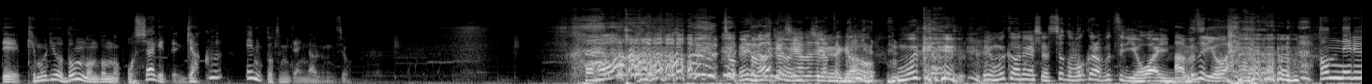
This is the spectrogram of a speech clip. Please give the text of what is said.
て煙をどんどんどんどん押し上げて逆煙突みたいになるんですよ。え、何を言ってるんだ。難しい話だったけど。もう一回、え、もう一回お願いします。ちょっと僕ら物理弱いんで。あ物理弱い。トンネルう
